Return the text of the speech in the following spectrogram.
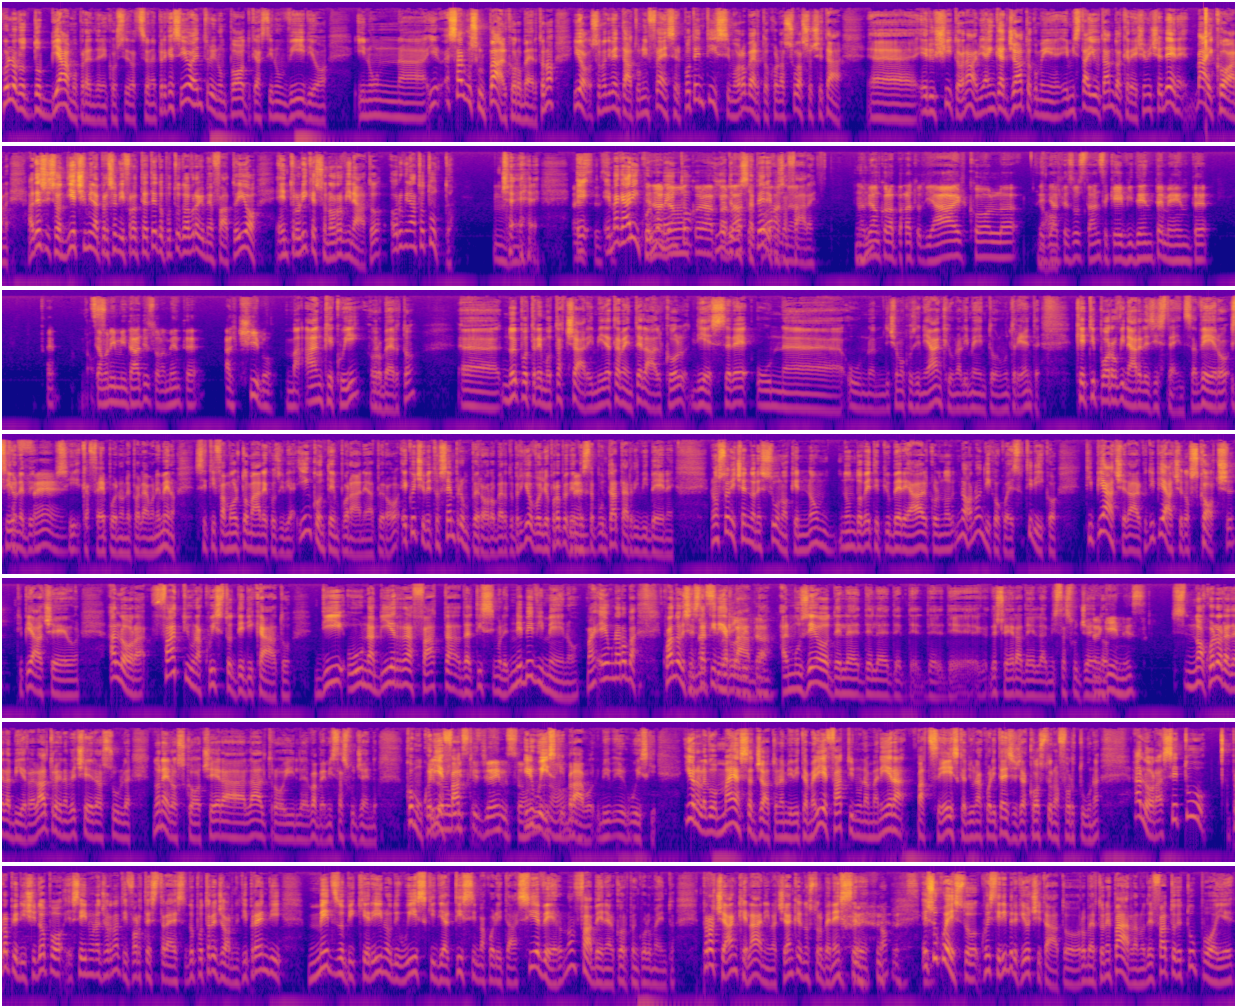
quello lo dobbiamo prendere in considerazione perché se io entro in un podcast, in un video, in un uh, salgo sul palco Roberto, no? Io sono diventato un influencer potentissimo, Roberto con la sua società eh, è riuscito, no? mi ha ingaggiato come, e mi sta aiutando a crescere, mi dice bene, vai Coan, adesso ci sono 10.000 persone di fronte a te dopo tutto il lavoro che mi ha fatto, io entro lì che sono rovinato, ho rovinato tutto. Mm-hmm. Cioè, eh, e, sì, sì. e, magari in quel momento io devo sapere cosa fare. Non mm-hmm. abbiamo ancora parlato di alcol, no. di altre sostanze che evidentemente eh, no, siamo limitati solamente al cibo. Ma anche qui, Roberto, eh, noi potremmo tacciare immediatamente l'alcol di essere un, uh, un, diciamo così, neanche un alimento, un nutriente che ti può rovinare l'esistenza, vero? Il se io caffè. ne be- sì, caffè, poi non ne parliamo nemmeno, se ti fa molto male e così via. In contemporanea però, e qui ci metto sempre un però Roberto, perché io voglio proprio che bene. questa puntata arrivi bene. Non sto dicendo a nessuno che non, non dovete più bere alcol, non, no, non dico questo, ti dico, ti piace l'alcol, ti piace lo scotch, ti piace... Allora, fatti un acquisto dedicato di una birra fatta ad altissimo livello, ne bevi meno, ma è una roba... Quando sei stati in Irlanda, qualità. al museo del, del, del, del, adesso era del... mi sta sfuggendo... Guinness? No, quello era della birra, l'altro invece era sul. Non è lo scotch, era l'altro il. Vabbè, mi sta sfuggendo. Comunque lì è fatto. Jameson, il whisky, no. bravo, il whisky. Io non l'avevo mai assaggiato nella mia vita, ma lì è fatto in una maniera pazzesca, di una qualità che già costa una fortuna. Allora, se tu proprio dici dopo sei in una giornata di forte stress, dopo tre giorni ti prendi mezzo bicchierino di whisky di altissima qualità, sì è vero, non fa bene al corpo in quel momento, però c'è anche l'anima, c'è anche il nostro benessere, no? E su questo, questi libri che io ho citato, Roberto, ne parlano del fatto che tu puoi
